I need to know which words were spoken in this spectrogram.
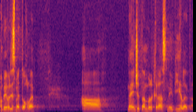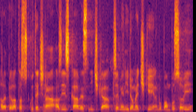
Objevili jsme tohle a nejen, že tam byl krásný výhled, ale byla to skutečná azijská vesnička, dřevěný domečky nebo bambusový,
